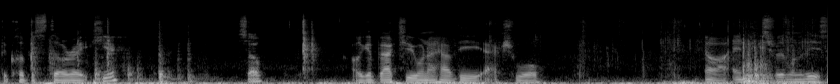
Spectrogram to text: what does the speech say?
the clip is still right here. So I'll get back to you when I have the actual uh, end piece for one of these.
